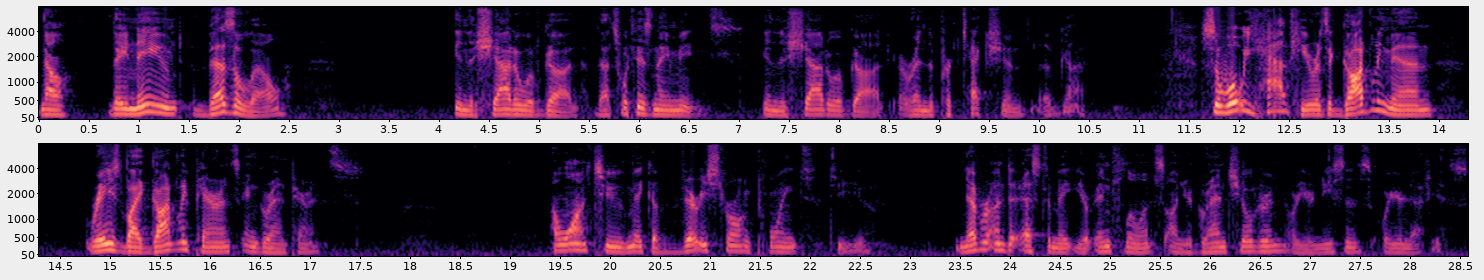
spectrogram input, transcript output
Now, they named Bezalel in the shadow of God. That's what his name means in the shadow of God or in the protection of God. So, what we have here is a godly man raised by godly parents and grandparents. I want to make a very strong point to you. Never underestimate your influence on your grandchildren or your nieces or your nephews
